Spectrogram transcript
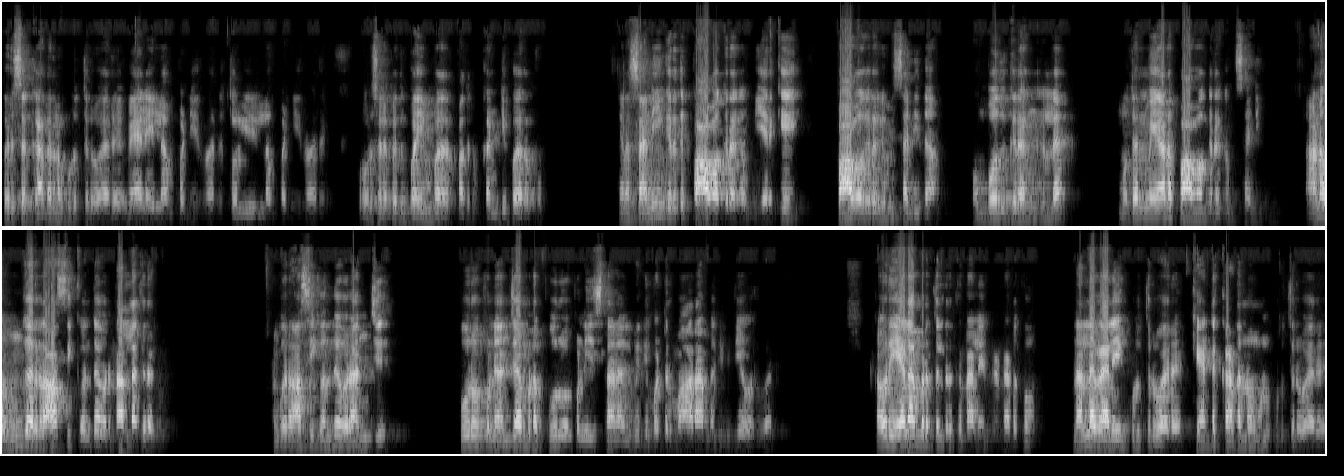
பெருசா கடனை கொடுத்துருவாரு வேலையெல்லாம் பண்ணிடுவாரு தொழில் எல்லாம் பண்ணிடுவாரு ஒரு சில பேருக்கு பயம் பத- பதட்டம் கண்டிப்பா இருக்கும். ஏன்னா சனிங்கிறது பாவ கிரகம். இயற்கை பாவ கிரகம் சனி தான் ஒன்பது கிரகங்கள்ல முதன்மையான பாவ கிரகம் சனி. ஆனா உங்க ராசிக்கு வந்து அவர் நல்ல கிரகம். உங்க ராசிக்கு வந்து அவர் அஞ்சு. பூர்வ புண்ணி அஞ்சாம் இடம் பூர்வ புண்ணிய ஸ்தானாதிபதி மற்றும் ஆறாம் அதிபதியா வருவார். அவர் ஏழாம் இடத்துல இருக்கனால என்ன நடக்கும்? நல்ல வேலையும் கொடுத்துருவாரு. கேட்ட கடனும் உங்களுக்கு கொடுத்துருவாரு.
